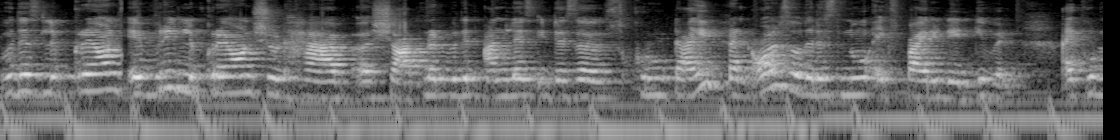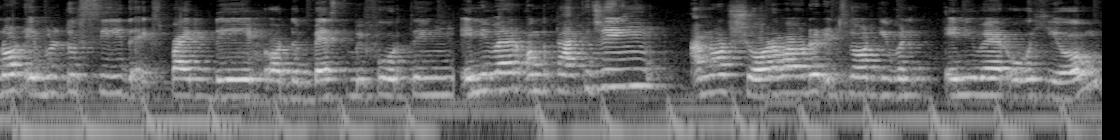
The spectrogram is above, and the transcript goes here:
with this lip crayon. Every lip crayon should have a sharpener with it unless it is a screw type. And also there is no expiry date given. I could not able to see the expiry date or the best before thing anywhere on the packaging. I'm not sure about it. It's not given anywhere over here.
